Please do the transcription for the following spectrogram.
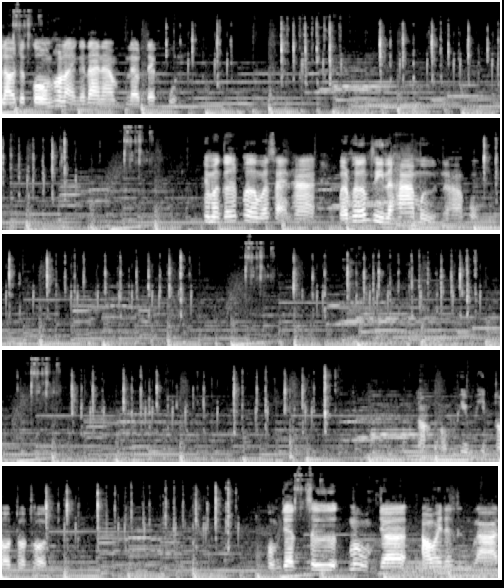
เราจะโกงเท่าไหร่ก็ได้นะแล้วแต่คุณ มันก็จะเพิ่มมาแสนห้ามันเพิ่มสีละห้าหมื่นนะครับผมอะผมพิมพ์ผิดโทษโทษโทษผมจะซื้อเมื่อผมจะเอาให้ได้ถึงล้าน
